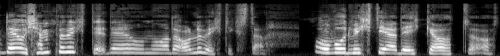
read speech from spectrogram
Det er jo kjempeviktig. Det er jo noe av det aller viktigste. Og hvor viktig er det ikke at, at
